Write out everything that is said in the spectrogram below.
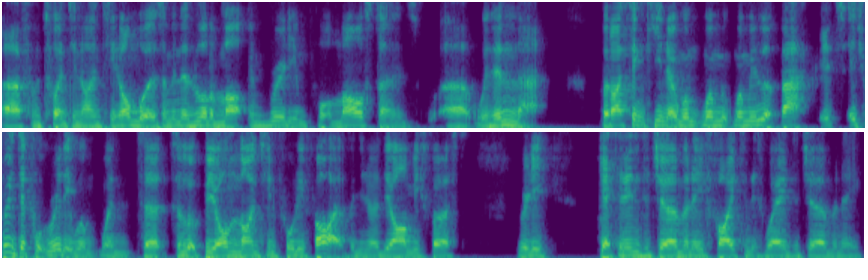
uh, from 2019 onwards. I mean, there's a lot of mar- really important milestones uh, within that. But I think you know when, when, we, when we look back, it's it's really difficult really when, when to, to look beyond 1945 and you know the army first really getting into Germany, fighting its way into Germany,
